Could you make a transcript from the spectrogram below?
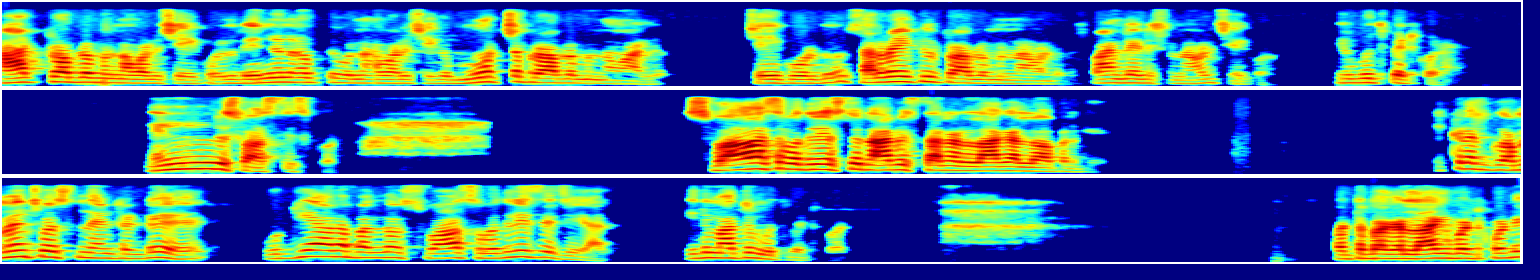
హార్ట్ ప్రాబ్లం ఉన్న వాళ్ళు చేయకూడదు వెన్ను నొప్పి ఉన్న వాళ్ళు చేయకూడదు మూర్ఛ ప్రాబ్లం ఉన్న వాళ్ళు చేయకూడదు సర్వైకల్ ప్రాబ్లం ఉన్నవాళ్ళు స్పాండ్లైటిస్ ఉన్నవాళ్ళు చేయకూడదు. ఇవి గుర్తుపెట్టుకోవడం నిండు శ్వాస తీసుకోవడం శ్వాస వదిలేస్తూ నాభిస్థానం లాగా లోపలికి. ఇక్కడ గమనించవలసింది ఏంటంటే ఉద్యాన బంధం శ్వాస వదిలేసే చేయాలి. ఇది మాత్రం గుర్తుపెట్టుకోవాలి పట్టబాగా లాగి పట్టుకోండి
